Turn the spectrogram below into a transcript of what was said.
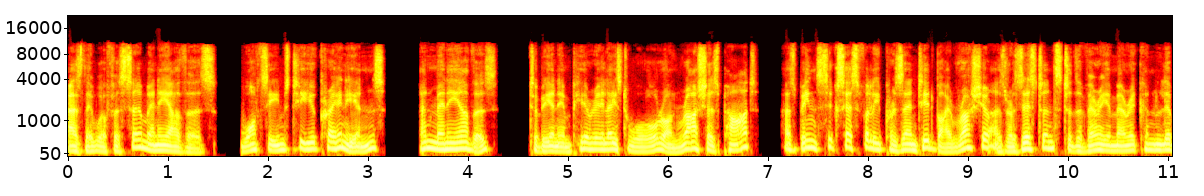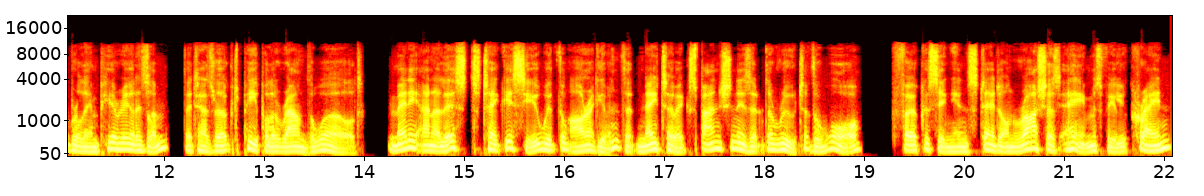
as they were for so many others. What seems to Ukrainians, and many others, to be an imperialist war on Russia's part, has been successfully presented by Russia as resistance to the very American liberal imperialism that has irked people around the world. Many analysts take issue with the argument that NATO expansion is at the root of the war, focusing instead on Russia's aims for Ukraine.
